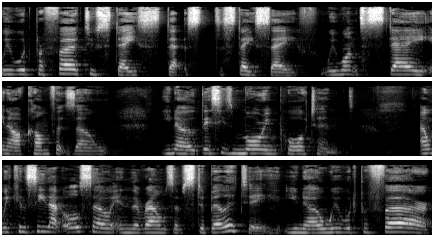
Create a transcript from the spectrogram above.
we would prefer to stay st- stay safe. We want to stay in our comfort zone. You know, this is more important. And we can see that also in the realms of stability. You know, we would prefer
